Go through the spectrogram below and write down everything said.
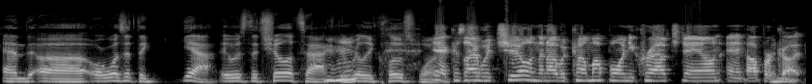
and uh, or was it the yeah it was the chill attack the really close one Mm-hmm. Yeah, because I would chill and then I would come up on you, crouch down, and uppercut.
